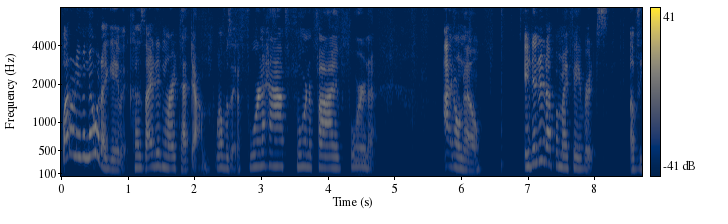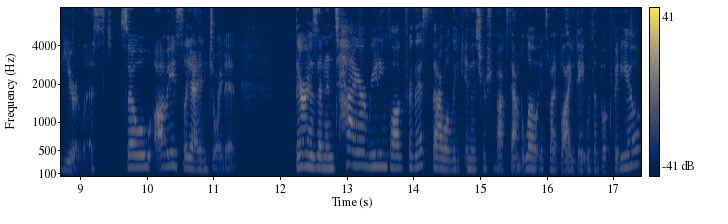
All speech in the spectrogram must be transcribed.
Well, I don't even know what I gave it because I didn't write that down. What was it? A four and a half, four and a five, four and a... I don't know. It ended up on my favorites of the year list. So obviously I enjoyed it. There is an entire reading vlog for this that I will link in the description box down below. It's my blind date with a book video.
